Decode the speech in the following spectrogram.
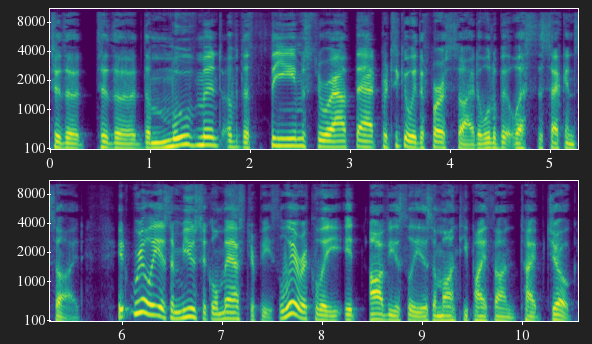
to the to the the movement of the themes throughout that, particularly the first side, a little bit less the second side. It really is a musical masterpiece. Lyrically, it obviously is a Monty Python type joke.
